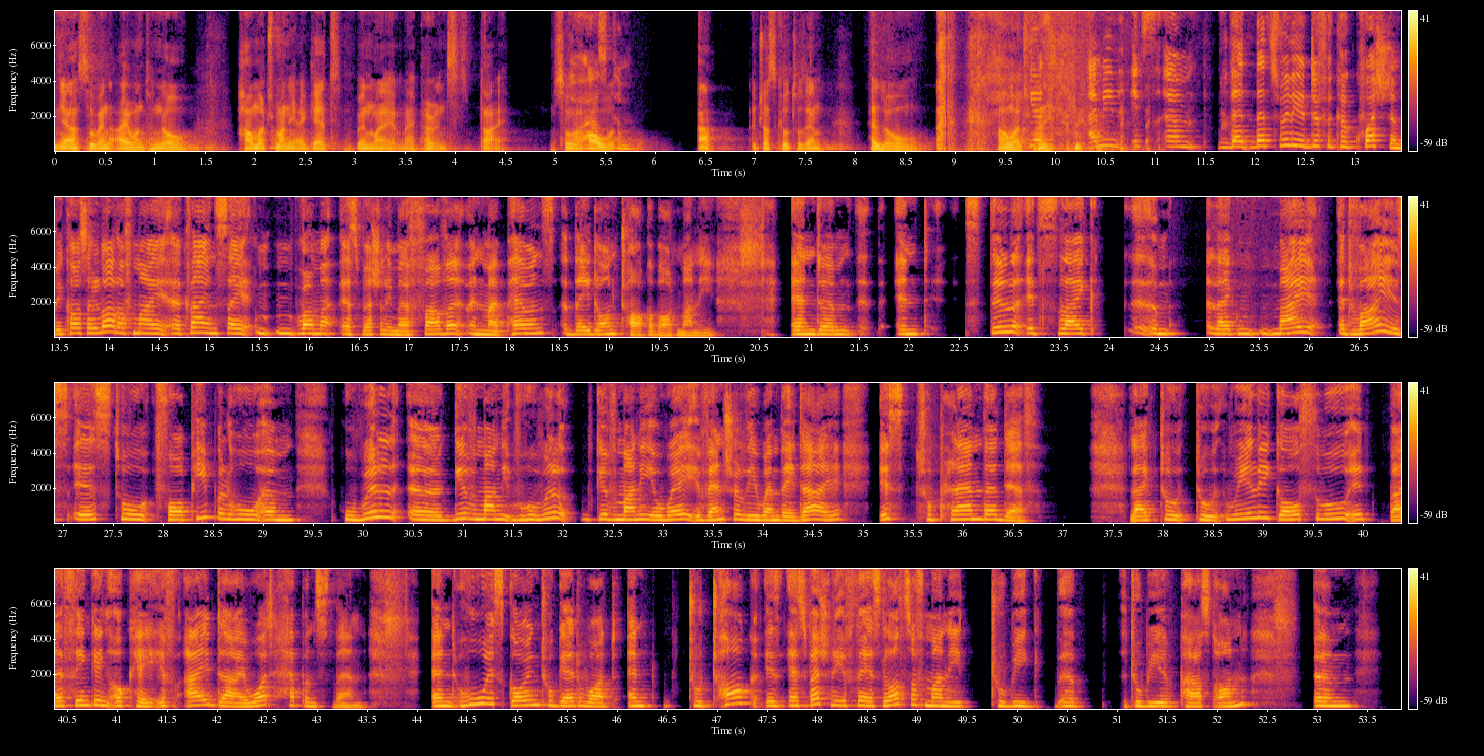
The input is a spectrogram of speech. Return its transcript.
Yeah. So when I want to know how much money I get when my, my parents die. So You how, ask them. ah, I just go to them. Hello. how much money? Yes, we I mean it's um, that that's really a difficult question because a lot of my uh, clients say, well, my, especially my father and my parents, they don't talk about money, and um, and still it's like um, like my advice is to for people who um, who will uh, give money who will give money away eventually when they die is to plan their death like to to really go through it by thinking okay if i die what happens then? And who is going to get what? And to talk is especially if there's lots of money to be uh, to be passed on um,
